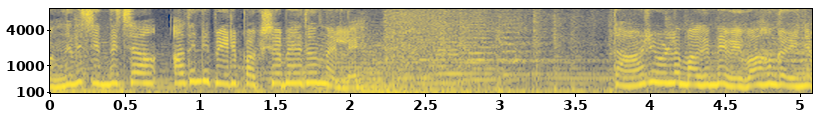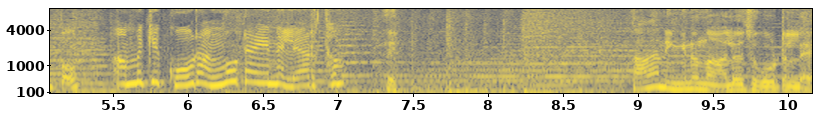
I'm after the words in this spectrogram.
അങ്ങനെ ചിന്തിച്ചാ അതിന്റെ പേര് പക്ഷഭേദം എന്നല്ലേ താഴെയുള്ള മകന്റെ വിവാഹം കഴിഞ്ഞപ്പോ അമ്മയ്ക്ക് കൂർ അങ്ങോട്ടായെന്നല്ലേ അർത്ഥം? താൻ താൻ ഇങ്ങനൊന്ന് ആലോചിച്ച് കൂട്ടല്ലേ?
